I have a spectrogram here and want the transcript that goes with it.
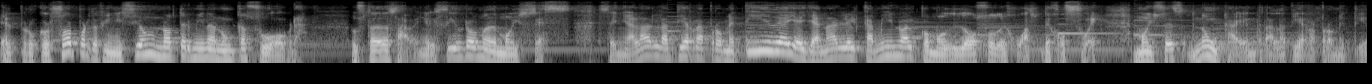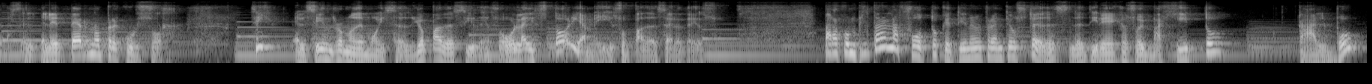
El precursor, por definición, no termina nunca su obra. Ustedes saben, el síndrome de Moisés, señalar la tierra prometida y allanarle el camino al comodidoso de Josué. Moisés nunca entra a la tierra prometida, es el, el eterno precursor. Sí, el síndrome de Moisés, yo padecí de eso, o la historia me hizo padecer de eso. Para completar la foto que tienen frente a ustedes, les diré que soy bajito, calvo,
